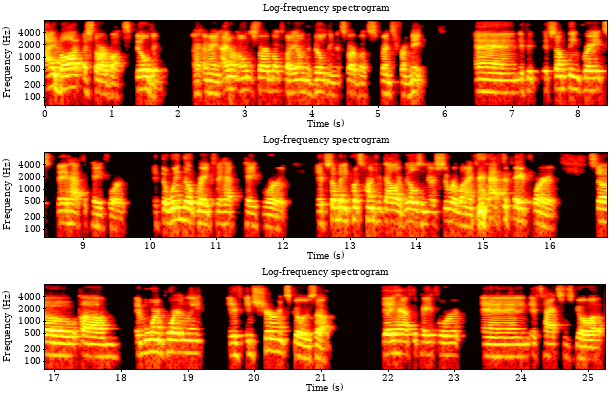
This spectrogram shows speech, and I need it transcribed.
I bought a Starbucks building. I, I mean, I don't own the Starbucks, but I own the building that Starbucks rents from me. And if it, if something breaks, they have to pay for it. If the window breaks, they have to pay for it. If somebody puts hundred dollar bills in their sewer line, they have to pay for it. So, um, and more importantly, if insurance goes up, they have to pay for it. And if taxes go up,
